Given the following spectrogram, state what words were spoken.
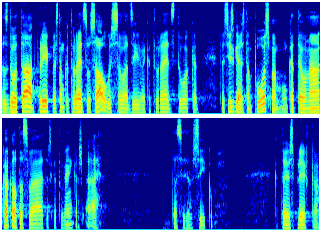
Tas dod tādu prieku pēc tam, kad tu redz tos augļus savā dzīvē, kad tu redz to, kad tu esi izgājis tam posmam un kad tev nāk atkal tas vētrs, ka tu vienkārši, eh, tas ir jau sīkums. Ka tev ir priekš kā,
